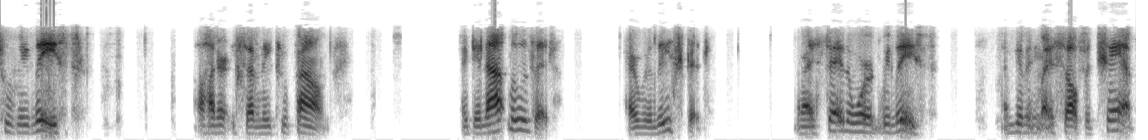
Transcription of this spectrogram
to release 172 pounds. I did not lose it. I released it. When I say the word release, I'm giving myself a chance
